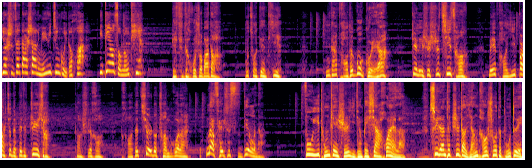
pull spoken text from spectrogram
要是在大厦里面遇见鬼的话，一定要走楼梯。别听他胡说八道，不坐电梯，你哪跑得过鬼啊？这里是十七层，每跑一半就得被他追上，到时候跑的气儿都喘不过来，那才是死定了呢。傅一桐这时已经被吓坏了，虽然他知道杨桃说的不对，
